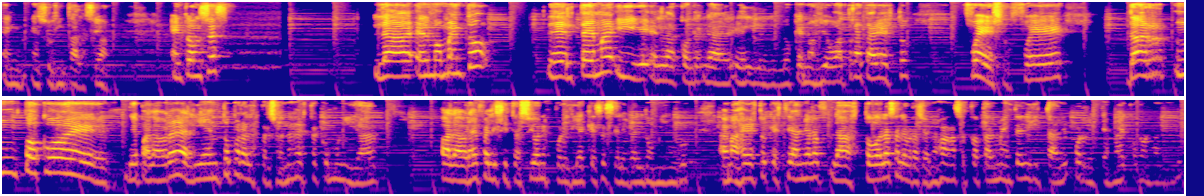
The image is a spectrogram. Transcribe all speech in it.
en, sus instalaciones. Entonces, el momento del tema y lo que nos llevó a tratar esto fue eso, fue dar un poco de, palabra de aliento para las personas de esta comunidad, palabras de felicitaciones por el día que se celebra el domingo. Además de esto, que este año las, todas las celebraciones van a ser totalmente digitales por el tema de coronavirus.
